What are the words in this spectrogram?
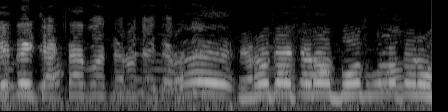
ए दे चाटा तेरो जाए तेरो जाए तेरो जाए तेरो दोस्त बोलो तेरो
